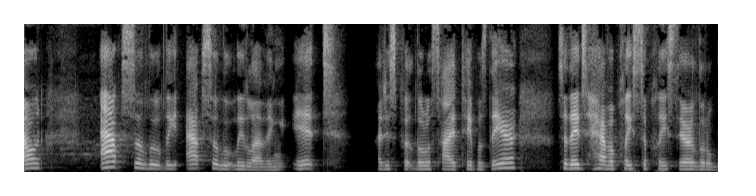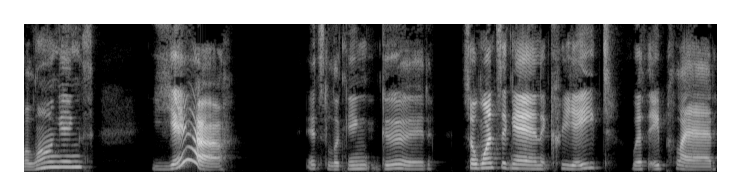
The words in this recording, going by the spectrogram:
out. Absolutely, absolutely loving it. I just put little side tables there so they'd have a place to place their little belongings. Yeah, it's looking good. So once again, create with a plaid,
